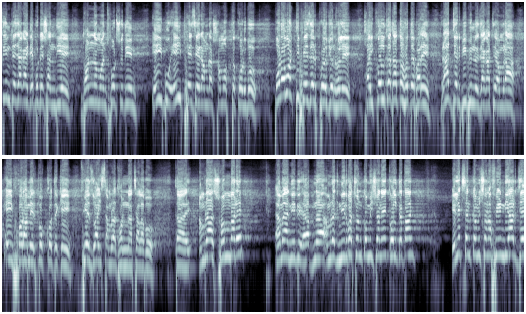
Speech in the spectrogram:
তিনটে জায়গায় ডেপুটেশন দিয়ে ধন্যমঞ্চ পরশুদিন এই এই ফেজের আমরা সমাপ্ত করব। পরবর্তী ফেজের প্রয়োজন হলে, হয় কলকাতাতে হতে পারে, রাজ্যের বিভিন্ন জায়গাতে আমরা এই ফোরামের পক্ষ থেকে ফেজ ওয়াইজ আমরা ধর্না চালাবো। তাই আমরা সোমবারে আমরা আমরা নির্বাচন কমিশনে কলকাতায় ইলেকশন কমিশন অফ ইন্ডিয়ার যে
